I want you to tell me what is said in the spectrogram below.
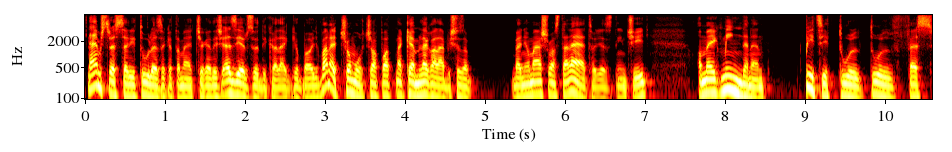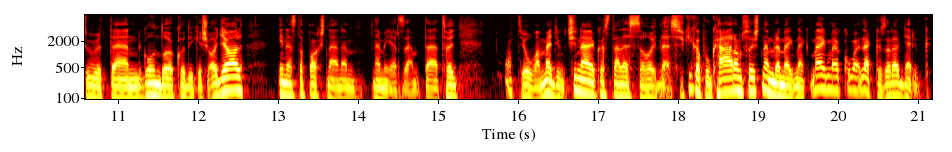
nem stresszeli túl ezeket a meccseket, és ez érződik a legjobban, hogy van egy csomó csapat, nekem legalábbis ez a benyomásom, aztán lehet, hogy ez nincs így, amelyik mindenen picit túl, túl feszülten gondolkodik és agyal, én ezt a paksnál nem, nem érzem. Tehát, hogy ott jó van, megyünk, csináljuk, aztán lesz, ahogy lesz. És kikapunk háromszor, és nem remegnek meg, mert akkor majd legközelebb nyerünk.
